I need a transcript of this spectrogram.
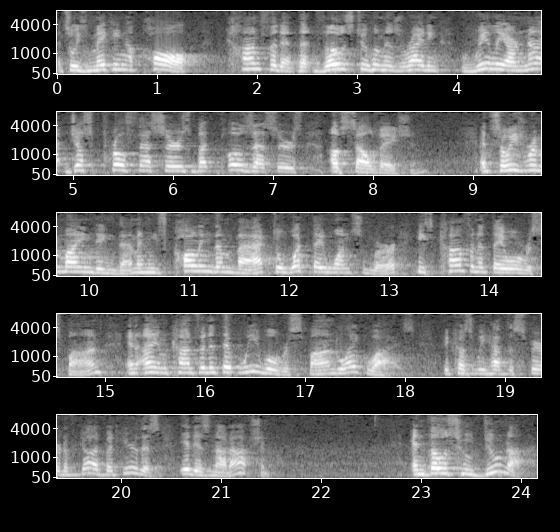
And so he's making a call, confident that those to whom he's writing really are not just professors, but possessors of salvation. And so he's reminding them and he's calling them back to what they once were. He's confident they will respond, and I am confident that we will respond likewise because we have the Spirit of God. But hear this it is not optional. And those who do not,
